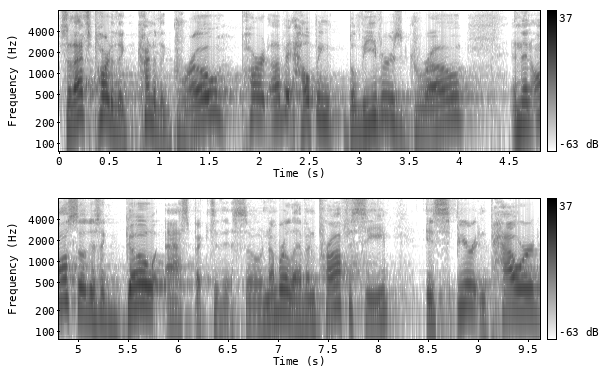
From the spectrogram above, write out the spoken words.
So, that's part of the kind of the grow part of it, helping believers grow. And then also, there's a go aspect to this. So, number 11, prophecy is spirit empowered,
